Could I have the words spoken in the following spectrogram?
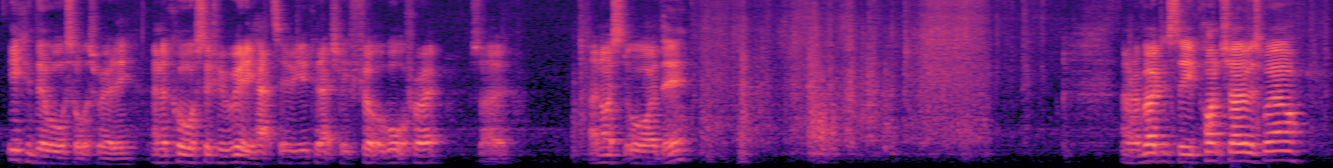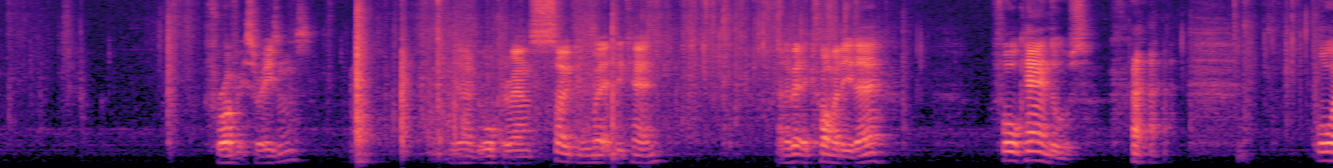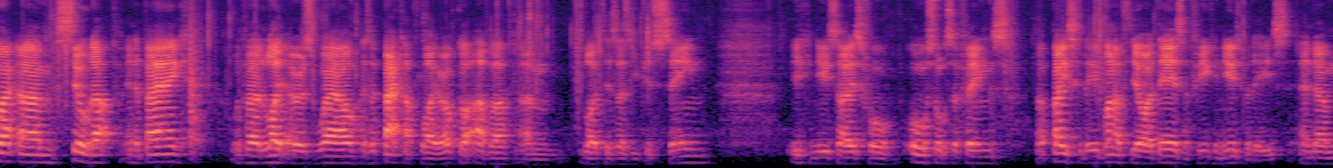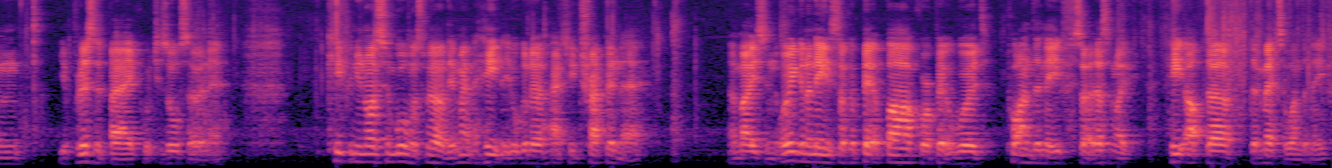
you can do all sorts really. And of course, if you really had to, you could actually filter water for it. So, a nice little idea. And an emergency poncho as well, for obvious reasons. You don't walk around soaking wet if you can. And a bit of comedy there. Four candles. All um, sealed up in a bag with a lighter as well as a backup lighter. I've got other um, lighters as you've just seen. You can use those for all sorts of things. But basically, one of the ideas of you can use with these, and um, your blizzard bag, which is also in there, keeping you nice and warm as well. The amount of heat that you're going to actually trap in there, amazing. All you're going to need is like a bit of bark or a bit of wood put underneath so it doesn't like heat up the, the metal underneath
